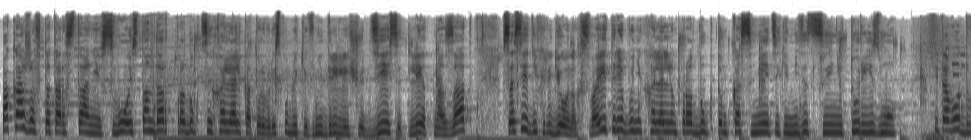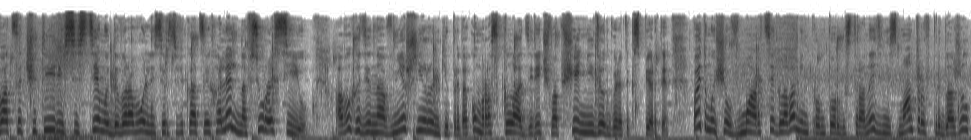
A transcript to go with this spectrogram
Пока же в Татарстане свой стандарт продукции халяль, который в республике внедрили еще 10 лет назад. В соседних регионах свои требования к халяльным продуктам, косметике, медицине, туризму. Итого 24 системы добровольной сертификации халяль на всю Россию. О выходе на внешние рынки при таком раскладе речь вообще не идет, говорят эксперты. Поэтому еще в марте глава Минпромторга страны Денис Мантуров предложил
